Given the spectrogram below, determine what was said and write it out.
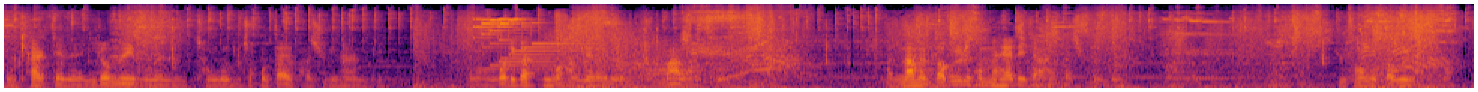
그렇게 할 때는 이런 웨이브면 정글 무조건 다이브 봐주긴 하는데. 원거리 같은 거 상대로는 안 써요 만나면 W 선만 해야 되지 않을까 싶은데. 유성우 W 줬나?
